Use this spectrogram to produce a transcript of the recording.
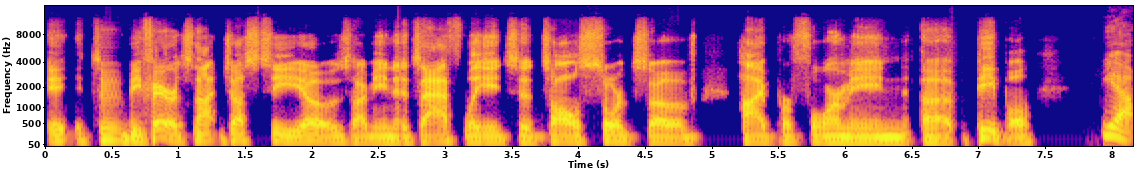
it, it, to be fair, it's not just CEOs. I mean, it's athletes. It's all sorts of high performing uh, people. Yeah.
